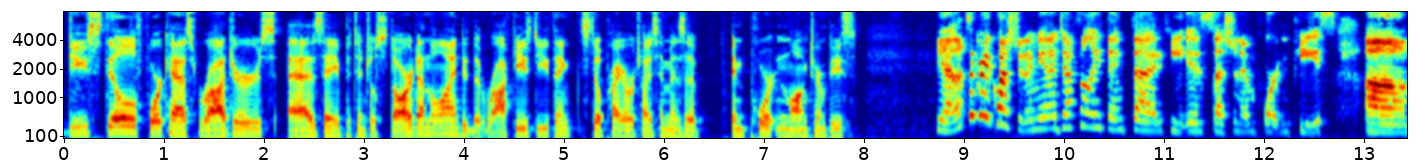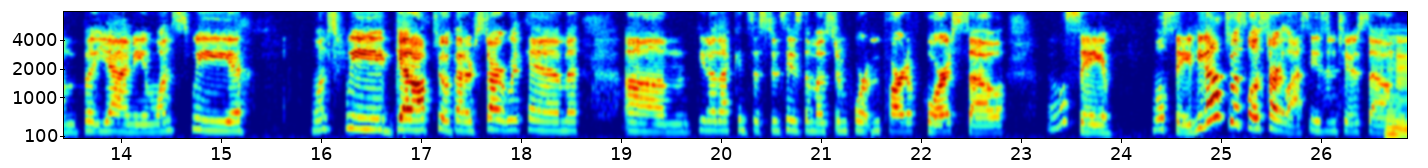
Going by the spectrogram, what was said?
do you still forecast Rodgers as a potential star down the line? Did the Rockies, do you think, still prioritize him as a important long term piece? Yeah, that's a great question. I mean, I definitely think that he is such an important piece. Um, but yeah, I mean, once we once we get off to a better start with him, um, you know, that consistency is the most important part, of course. So we'll see. We'll see. He got off to a slow start last season too, so mm-hmm.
